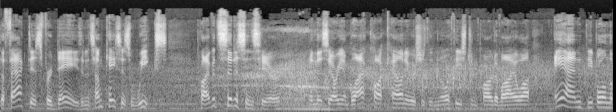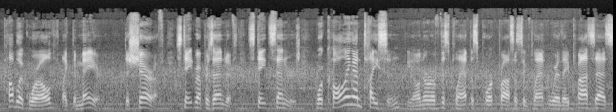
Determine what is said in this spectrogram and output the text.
The fact is, for days, and in some cases weeks, private citizens here in this area in Black Hawk County, which is the northeastern part of Iowa, and people in the public world, like the mayor, the sheriff, state representatives, state senators. We're calling on Tyson, the owner of this plant, this pork processing plant, where they process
